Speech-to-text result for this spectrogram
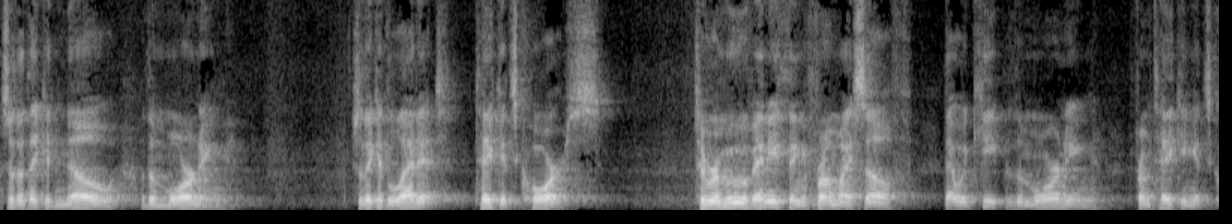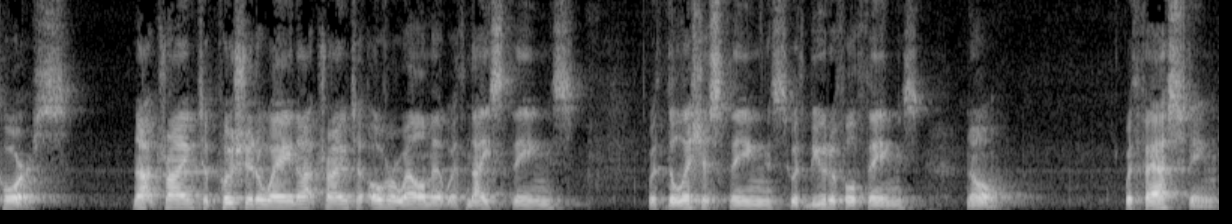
so that they could know the mourning, so they could let it take its course, to remove anything from myself that would keep the mourning from taking its course not trying to push it away, not trying to overwhelm it with nice things, with delicious things, with beautiful things. No. With fasting,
